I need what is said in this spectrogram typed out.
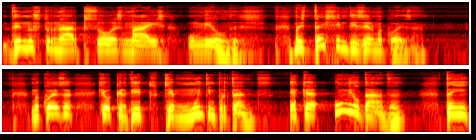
de nos tornar pessoas mais humildes. Mas deixem-me dizer uma coisa. Uma coisa que eu acredito que é muito importante é que a humildade tem,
